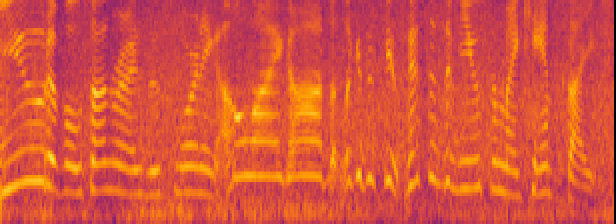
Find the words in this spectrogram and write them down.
beautiful sunrise this morning. Oh my God, but look at this view. This is the view from my campsite.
